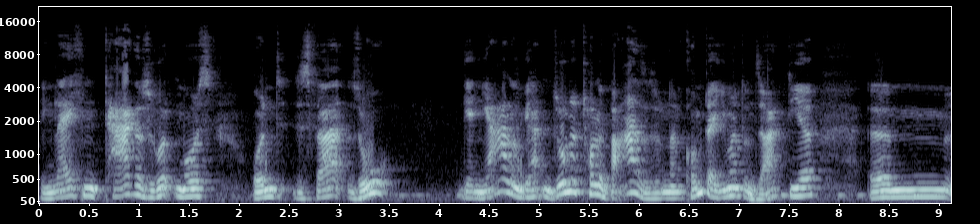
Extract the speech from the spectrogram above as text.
den gleichen Tagesrhythmus und es war so genial und wir hatten so eine tolle Basis. Und dann kommt da jemand und sagt dir, ähm,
